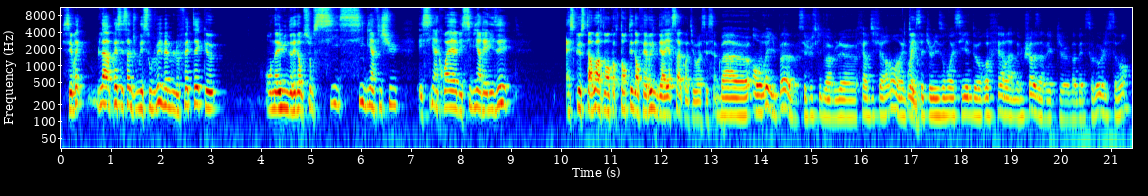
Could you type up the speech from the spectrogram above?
c'est vrai que là après c'est ça que je voulais soulever même le fait est que on a eu une rédemption si si bien fichue et si incroyable et si bien réalisée est-ce que Star Wars doit encore tenter d'en faire une derrière ça quoi tu vois c'est ça quoi. Bah, euh, en vrai, ils peuvent, c'est juste qu'ils doivent le faire différemment. hein. Le truc, c'est qu'ils ont essayé de refaire la même chose avec euh, bah, Ben Solo, justement.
